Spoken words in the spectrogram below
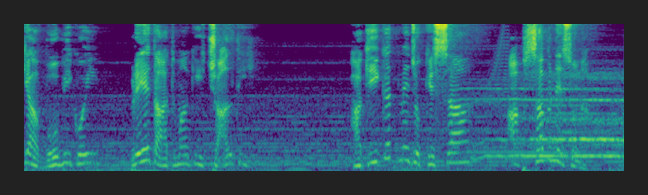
क्या वो भी कोई प्रेत आत्मा की चाल थी? हकीकत में जो किस्सा आप सबने सुना, वो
